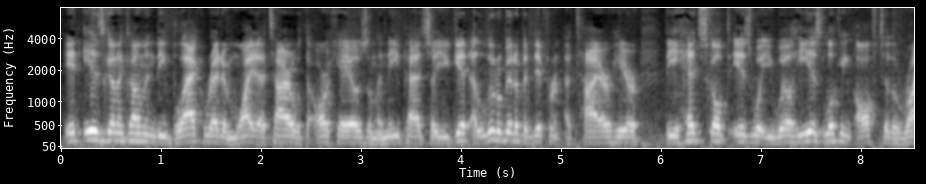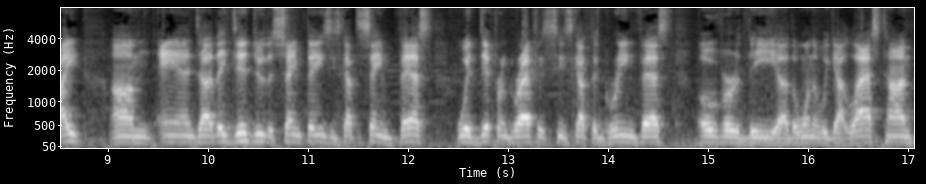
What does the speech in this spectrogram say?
It is going to come in the black, red, and white attire with the RKOs on the knee pad, so you get a little bit of a different attire here. The head sculpt is what you will. He is looking off to the right. Um, and uh, they did do the same things. He's got the same vest with different graphics. He's got the green vest over the uh, the one that we got last time.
